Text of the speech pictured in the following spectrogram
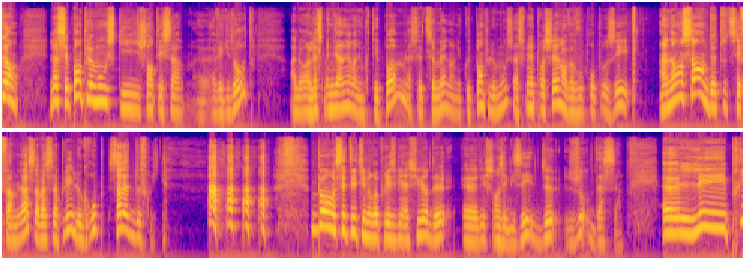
là c'est Pamplemousse qui chantait ça euh, avec d'autres. Alors la semaine dernière on écoutait Pomme, là, cette semaine on écoute Pamplemousse. La semaine prochaine on va vous proposer un ensemble de toutes ces femmes-là. Ça va s'appeler le groupe Salade de fruits. bon, c'était une reprise bien sûr de euh, des Champs-Élysées de Joe Dassin. Euh, les prix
